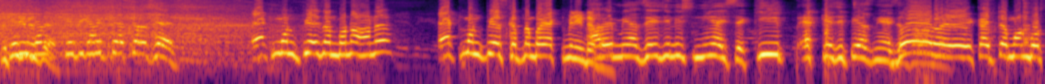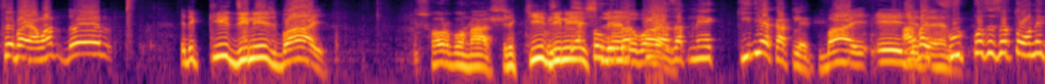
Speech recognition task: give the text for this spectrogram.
কেজি? খানিক- পেঁয়াজ করা শেষ। এক মন পেঁয়াজ আনব না হানে? এক মন পেঁয়াজ কাটতাম ভাই এক মিনিটে আরে মিয়া যে জিনিস নিয়ে আইছে কি এক কেজি পেঁয়াজ নিয়ে আইছে? ধর কাইটটা মন পড়ছে ভাই আমার ধর। এটা কি জিনিস ভাই? সর্বনাশ। এটা কি জিনিস লেলো ভাই? আপনি কি দিয়ে কাটলেন? ভাই এই যে ভাই ফুড প্রসেসর তো অনেক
